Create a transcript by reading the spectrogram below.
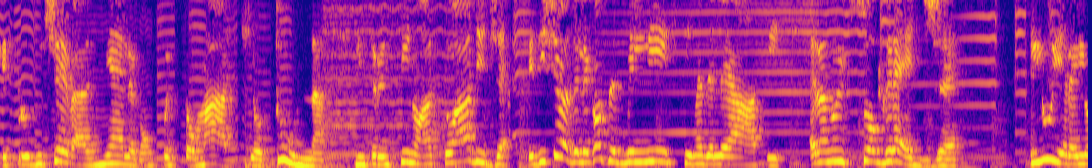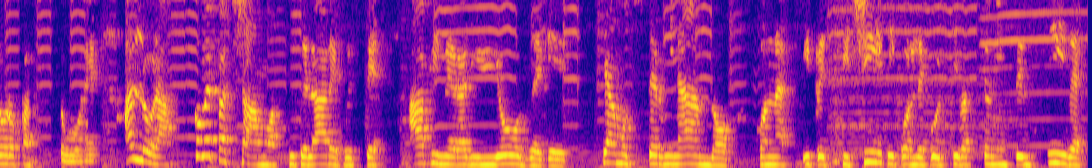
che produceva il miele con questo marchio Thun in Trentino Alto Adige e diceva delle cose bellissime delle api, erano il suo gregge lui era il loro pastore. Allora, come facciamo a tutelare queste api meravigliose che stiamo sterminando con i pesticidi, con le coltivazioni intensive?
